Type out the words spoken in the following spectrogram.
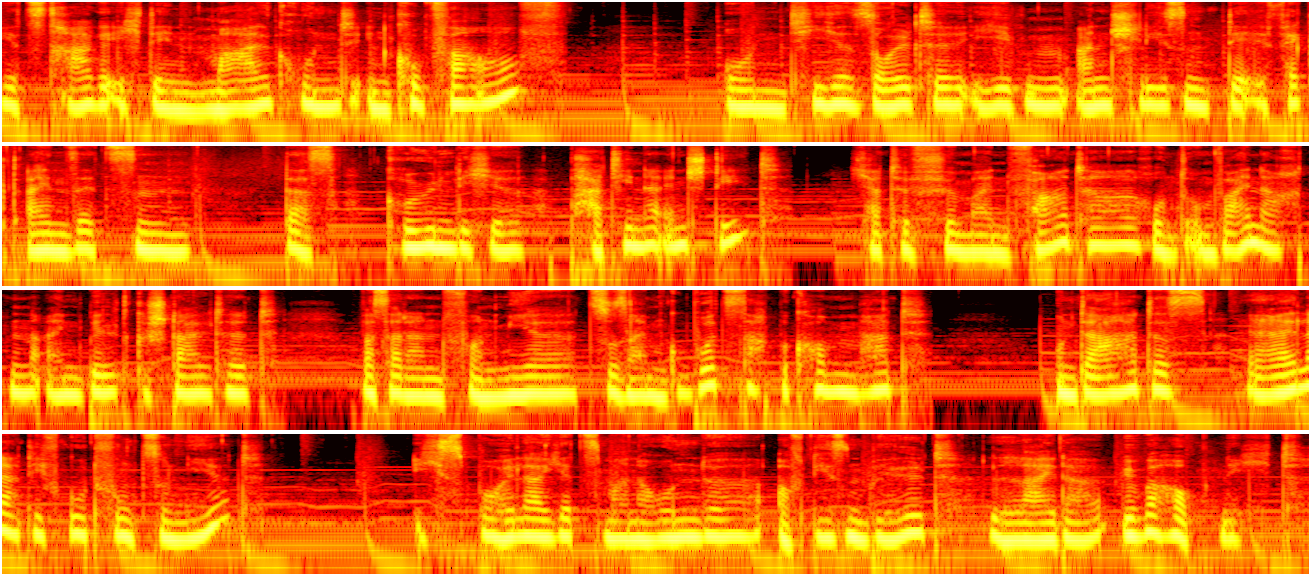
Jetzt trage ich den Malgrund in Kupfer auf und hier sollte eben anschließend der Effekt einsetzen, dass grünliche Patina entsteht. Ich hatte für meinen Vater rund um Weihnachten ein Bild gestaltet, was er dann von mir zu seinem Geburtstag bekommen hat. Und da hat es relativ gut funktioniert. Ich spoiler jetzt mal eine Runde auf diesem Bild leider überhaupt nicht.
